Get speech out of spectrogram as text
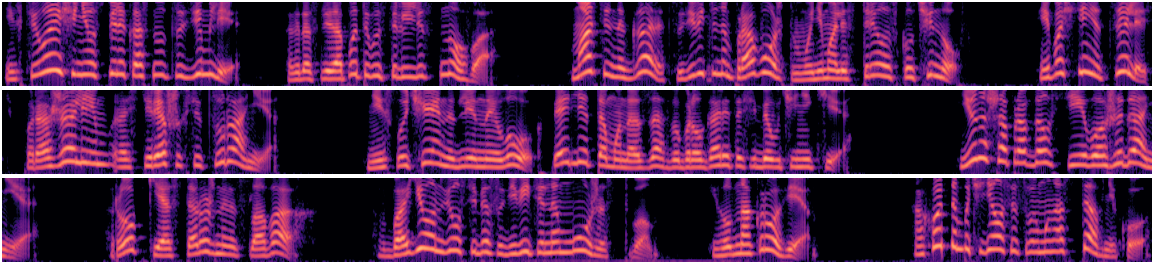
Их тела еще не успели коснуться земли, когда следопыты выстрелили снова. Мартин и Гаррет с удивительным проворством вынимали стрелы из колчанов, и почти не целясь, поражали им растерявшихся Цурания. Не случайно длинный лук пять лет тому назад выбрал Гаррета себе ученике. Юноша оправдал все его ожидания. Робкий и осторожный на словах, в бою он вел себя с удивительным мужеством и хладнокровием. Охотно подчинялся своему наставнику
